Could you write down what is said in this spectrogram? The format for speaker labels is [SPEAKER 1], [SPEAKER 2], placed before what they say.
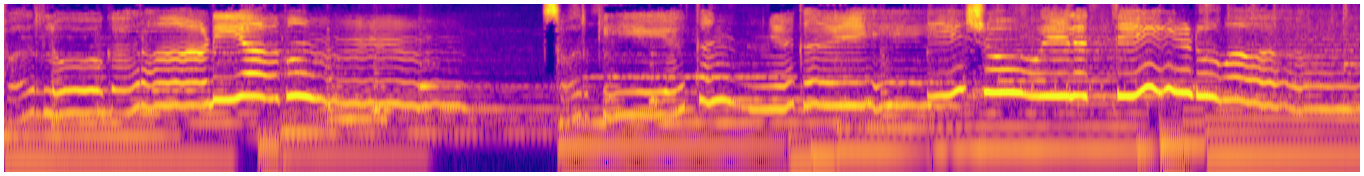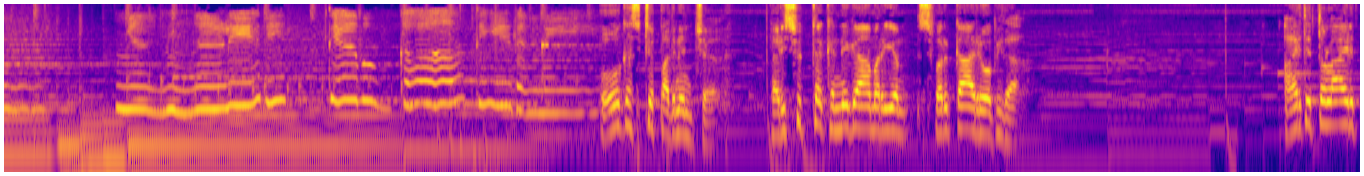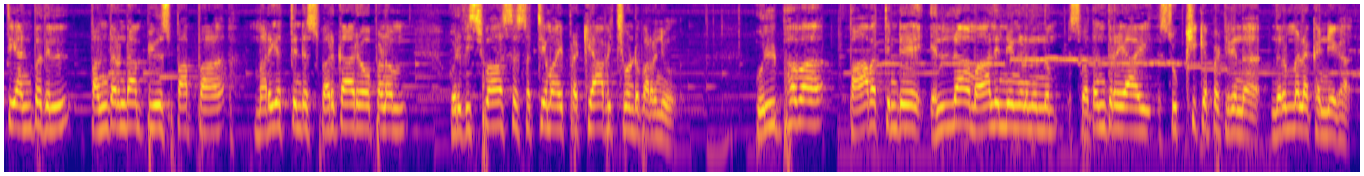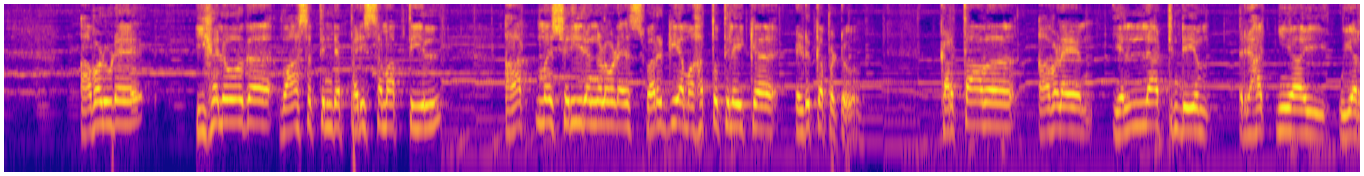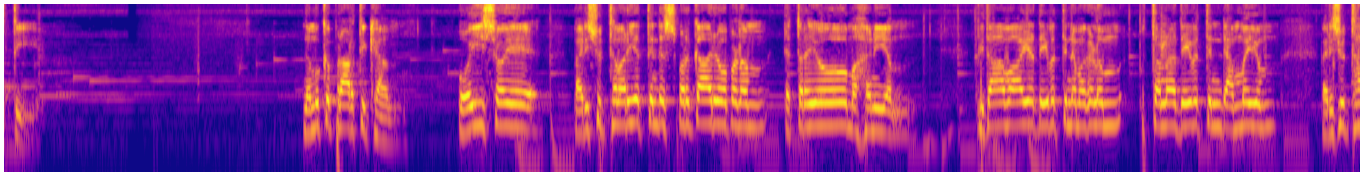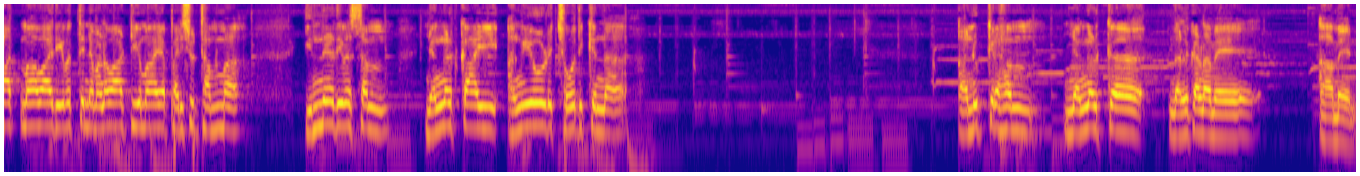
[SPEAKER 1] സ്വർലോകറാണിയാകും. സ്വർഗീയ
[SPEAKER 2] ഓഗസ്റ്റ് പതിനഞ്ച്. പരിശുദ്ധ കന്യകാമറിയം സ്വർഗാരോപിത. ആയിരത്തി തൊള്ളായിരത്തി അൻപതിൽ പന്ത്രണ്ടാം പിയൂസ് പാപ്പ മറിയത്തിന്റെ സ്വർഗാരോപണം ഒരു വിശ്വാസ സത്യമായി പ്രഖ്യാപിച്ചുകൊണ്ട് പറഞ്ഞു ഉത്ഭവ പാപത്തിന്റെ എല്ലാ മാലിന്യങ്ങളിൽ നിന്നും സ്വതന്ത്രയായി സൂക്ഷിക്കപ്പെട്ടിരുന്ന നിർമ്മല കന്യക അവളുടെ ഇഹലോക വാസത്തിന്റെ പരിസമാപ്തിയിൽ ആത്മശരീരങ്ങളോടെ സ്വർഗീയ മഹത്വത്തിലേക്ക് എടുക്കപ്പെട്ടു. കർത്താവ് അവളെ എല്ലാറ്റിന്റെയും രാജ്ഞിയായി ഉയർത്തി. നമുക്ക് പ്രാർത്ഥിക്കാം. ഓ ഈശോയെ പരിശുദ്ധ മറിയത്തിന്റെ സ്വർഗാരോപണം എത്രയോ മഹനീയം. പിതാവായ ദൈവത്തിന്റെ മകളും പുത്രനായ ദൈവത്തിന്റെ അമ്മയും പരിശുദ്ധാത്മാവായ ദൈവത്തിന്റെ മണവാട്ടിയുമായ പരിശുദ്ധ അമ്മ ഇന്നേ ദിവസം ഞങ്ങൾക്കായി അങ്ങയോട് ചോദിക്കുന്ന അനുഗ്രഹം ഞങ്ങൾക്ക് നൽകണമേ. ആമേൻ.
